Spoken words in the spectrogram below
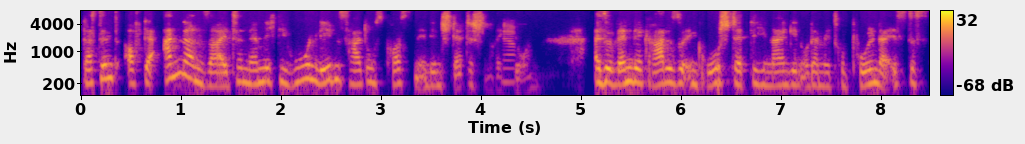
das sind auf der anderen Seite nämlich die hohen Lebenshaltungskosten in den städtischen Regionen. Ja. Also wenn wir gerade so in Großstädte hineingehen oder Metropolen, da ist es,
